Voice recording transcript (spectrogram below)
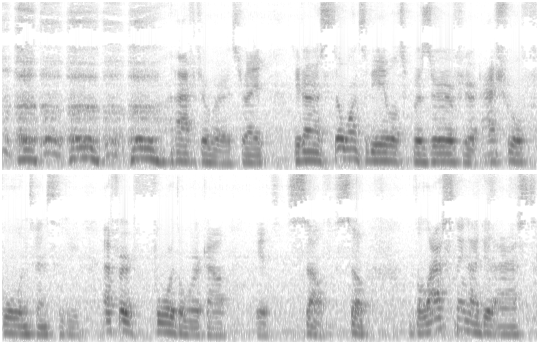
afterwards, right? You're going to still want to be able to preserve your actual full intensity effort for the workout itself. So the last thing I did ask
